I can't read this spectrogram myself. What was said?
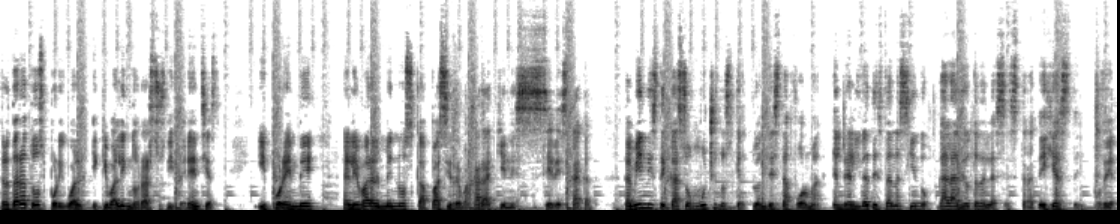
Tratar a todos por igual equivale a ignorar sus diferencias y por ende elevar al menos capaz y rebajar a quienes se destacan. También en este caso, muchos los que actúan de esta forma en realidad están haciendo gala de otra de las estrategias del poder,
